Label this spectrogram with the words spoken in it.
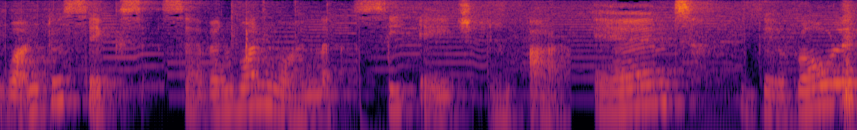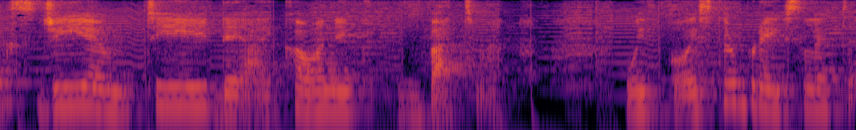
126711CHNR. And the Rolex GMT, the iconic Batman, with oyster bracelet,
